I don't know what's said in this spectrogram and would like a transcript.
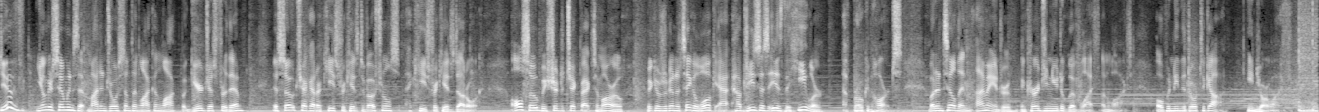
Do you have younger siblings that might enjoy something like Unlocked but geared just for them? If so, check out our Keys for Kids devotionals at keysforkids.org. Also, be sure to check back tomorrow because we're going to take a look at how Jesus is the healer of broken hearts. But until then, I'm Andrew, encouraging you to live life unlocked, opening the door to God in your life.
